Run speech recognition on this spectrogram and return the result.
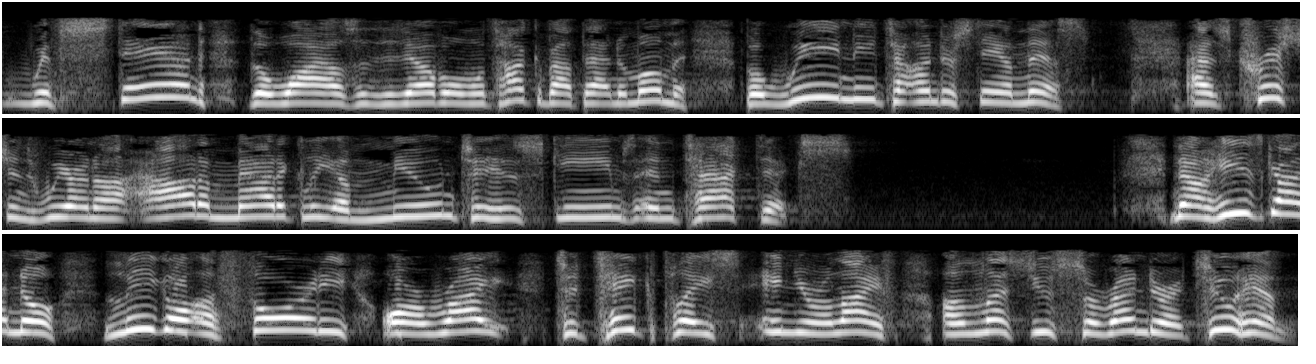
withstand the wiles of the devil, and we'll talk about that in a moment. But we need to understand this. As Christians, we are not automatically immune to his schemes and tactics. Now, he's got no legal authority or right to take place in your life unless you surrender it to him.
